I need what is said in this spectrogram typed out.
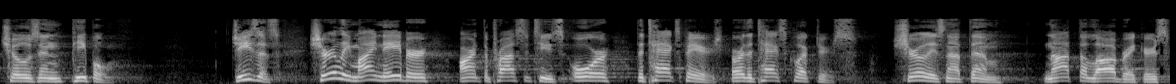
chosen people. Jesus, surely my neighbor aren't the prostitutes or the taxpayers or the tax collectors. Surely it's not them, not the lawbreakers.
